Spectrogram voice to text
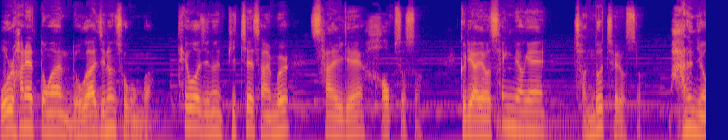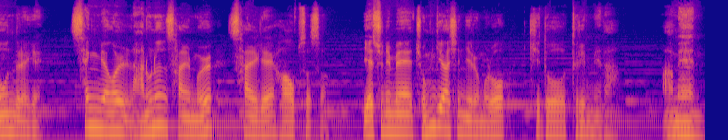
올 한 해 동안 녹아지는 소금과 태워지는 빛의 삶을 살게 하옵소서. 그리하여 생명의 전도체로서 많은 영혼들에게 생명을 나누는 삶을 살게 하옵소서. 예수님의 존귀하신 이름으로 기도드립니다. 아멘.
